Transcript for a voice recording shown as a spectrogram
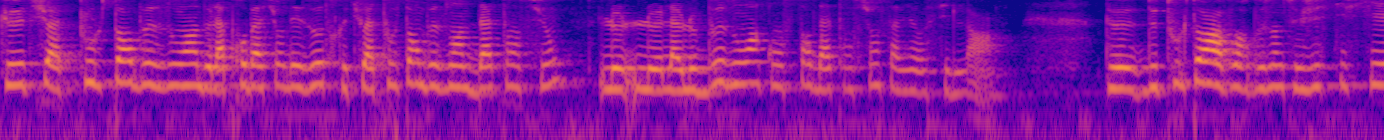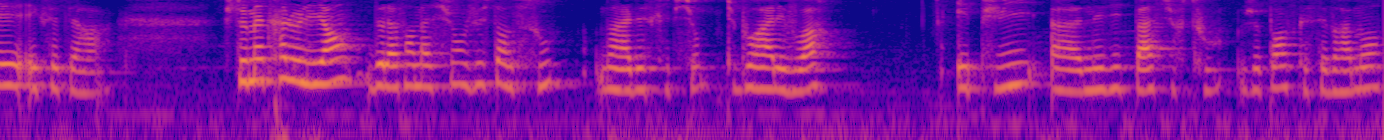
que tu as tout le temps besoin de l'approbation des autres, que tu as tout le temps besoin d'attention. Le, besoin constant d'attention, ça vient aussi de là. Hein. De, tout le temps avoir besoin de se justifier, etc. Je te mettrai le lien de la formation juste en dessous, dans la description. Tu pourras aller voir. Et puis, euh, n'hésite pas surtout. Je pense que c'est vraiment...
